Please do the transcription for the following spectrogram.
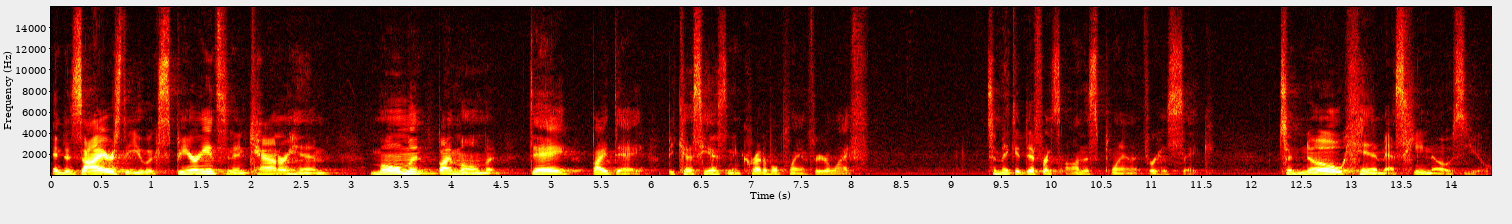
and desires that you experience and encounter Him moment by moment, day by day, because He has an incredible plan for your life to make a difference on this planet for His sake, to know Him as He knows you.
